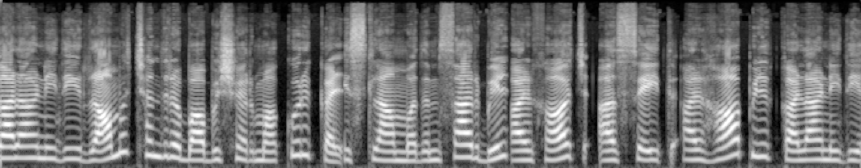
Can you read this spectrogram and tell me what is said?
கலாநிதி ராமச்சந்திர பாபு சர்மா குருக்கள். இஸ்லாம் மதம் சார்பில் அல்ஹாஜ் அசைத் அல்ஹாபில் கலாநிதி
